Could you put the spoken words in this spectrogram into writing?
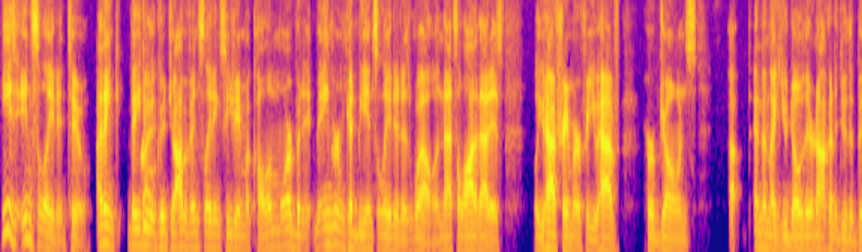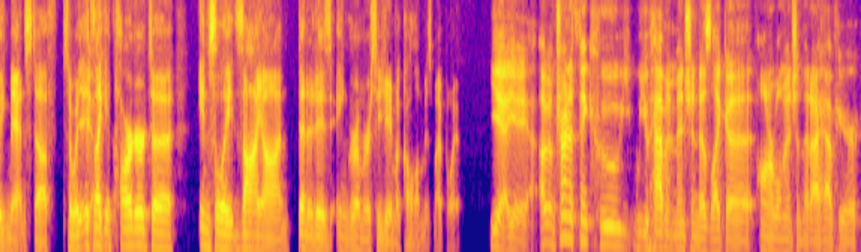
He's insulated too. I think they do right. a good job of insulating CJ McCollum more, but Ingram can be insulated as well, and that's a lot of that is well, you have Trey Murphy, you have Herb Jones, uh, and then like you know they're not going to do the big man stuff. So it, it's yeah. like it's harder to insulate Zion than it is Ingram or CJ McCollum. Is my point. Yeah, yeah, yeah. I'm trying to think who you haven't mentioned as like a honorable mention that I have here.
